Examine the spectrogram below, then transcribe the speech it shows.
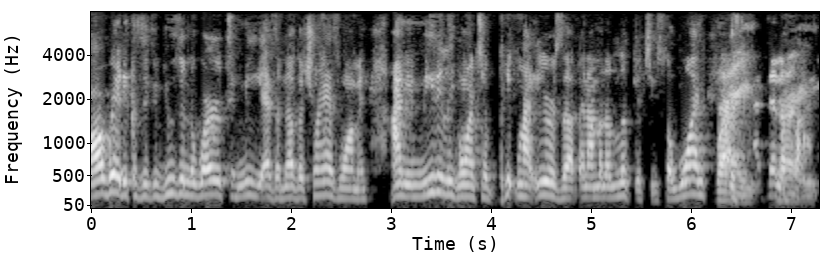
Already, because if you're using the word to me as another trans woman, I'm immediately going to pick my ears up and I'm going to look at you. So one, right, right.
